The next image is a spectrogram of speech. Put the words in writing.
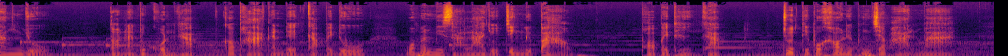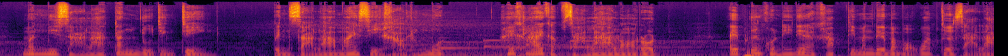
ตั้งอยู่ ตอนนั้นทุกคนครับก็พากันเดินกลับไปดู ว่ามันมีศาลาอยู่จริงหรือเปล่า พอไปถึงครับ จุดที่พวกเขาเนี่ยเพิ่งจะผ่านมา มันมีศาลาตั้งอยู่จริง ๆ เป็นศาลาไม้สีขาวทั้งหมด คล้ายๆกับศาลารอรถ ไอ้เพื่อนคนนี้เนี่ยแหละครับที่มันเดินมาบอกว่าเจอศาลา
